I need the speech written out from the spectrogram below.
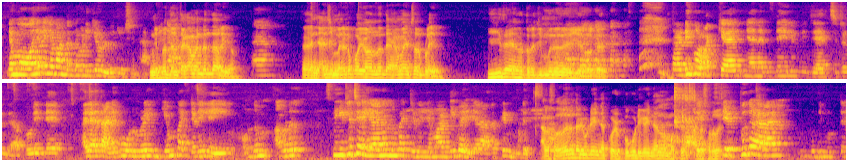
പിന്നെ മോന് പിന്നെ പന്ത്രണ്ട് മണിക്കേ ഉള്ളൂ ട്യൂഷൻ. ഇനിയിപ്പോ ഇതിലത്തെ കമന്റ് എന്താ അറിയോ? ഞാൻ ജിമ്മിലൊക്കെ പോയി വന്ന് ദേഹം വാങ്ങിച്ചപ്പോഴേ ഈ ദേഹത്തിൽ ജിമ്മിന് ചെയ്യുന്നൊക്കെ തടി കുറയ്ക്കാൻ ഞാൻ എന്തേലും വിചാരിച്ചിട്ടുണ്ട്. അപ്പൊ പിന്നെ അല്ല തടി കൂടുമ്പോഴേ എനിക്കും പറ്റണില്ല. ഈ ഒന്നും അങ്ങോട്ട് സ്പീഡിൽ ചെയ്യാനൊന്നും പറ്റണില്ല. മടി വരിക അതൊക്കെ ഉണ്ട്. അലസത വരും തടി കൂടി കഴിഞ്ഞാൽ കൊഴുപ്പ് കൂടി കഴിഞ്ഞാൽ നമുക്ക് അലസത സ്റ്റെപ്പ് കയറാൻ ബുദ്ധിമുട്ട്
